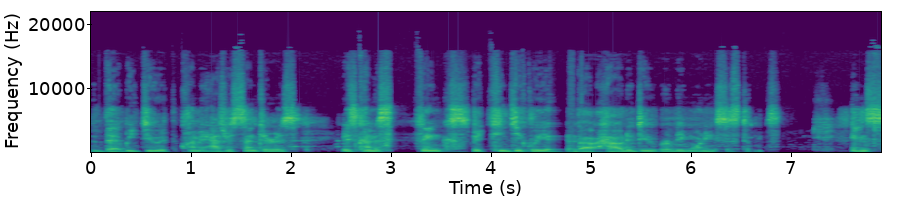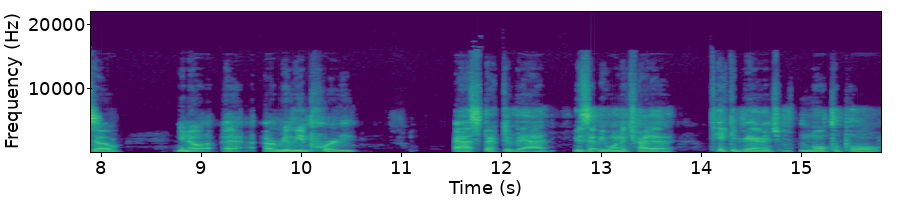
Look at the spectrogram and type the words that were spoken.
that we do at the Climate Hazard Center is is kind of think strategically about how to do early warning systems. And so, you know, a, a really important aspect of that is that we want to try to take advantage of multiple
